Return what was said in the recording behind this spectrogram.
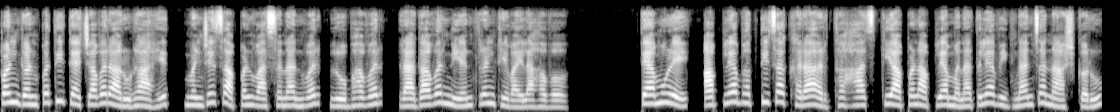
पण गणपती त्याच्यावर आरूढ आहेत म्हणजेच आपण वासनांवर लोभावर रागावर नियंत्रण ठेवायला हवं. त्यामुळे आपल्या भक्तीचा खरा अर्थ हाच की आपण आपल्या मनातल्या विघ्नांचा नाश करू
